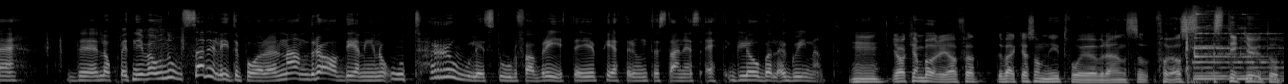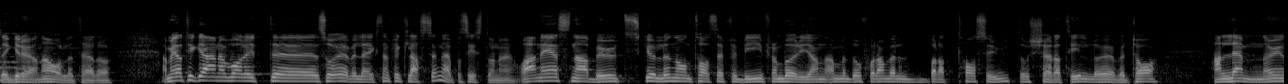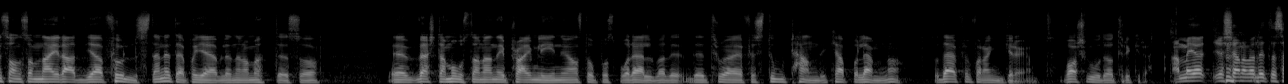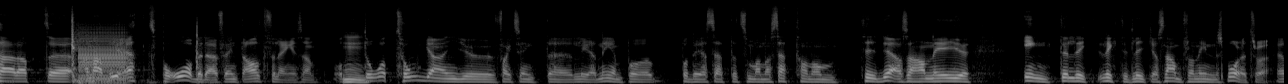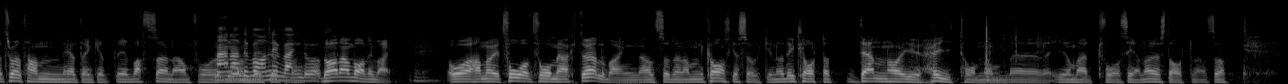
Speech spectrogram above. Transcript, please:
det loppet ni var och nosade lite på. Det. Den andra avdelningen och otroligt stor favorit det är Peter Untersteiners ett Global Agreement. Mm, jag kan börja, för att det verkar som ni två är överens. Så får jag sticka ut åt det gröna hållet här. Då. Ja, men jag tycker han har varit eh, så överlägsen för klassen här på sistone. Och han är snabb ut. Skulle någon ta sig förbi från början, ja, men då får han väl bara ta sig ut och köra till och överta. Han lämnar ju en sån som Nairadja fullständigt där på Gävle när de möttes. Och, eh, värsta motståndaren i Prime Linje, han står på spår 11. Det, det tror jag är för stort handikapp att lämna. Så därför får han grönt. Varsågod och tryck rött. Ja, men jag, jag känner väl lite så här att eh, han hade ju ett på Åby där för inte allt för länge sedan. Och mm. då tog han ju faktiskt inte ledningen på, på det sättet som man har sett honom tidigare. Alltså han är ju inte li riktigt lika snabb från innerspåret tror jag. Jag tror att han helt enkelt är vassare när han får... Men han hade vanlig vagn då också? Då hade han vanlig vagn. Mm. Och han har ju två av två med aktuell vagn, alltså den amerikanska sulken. Och det är klart att den har ju höjt honom eh, i de här två senare starterna. Så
